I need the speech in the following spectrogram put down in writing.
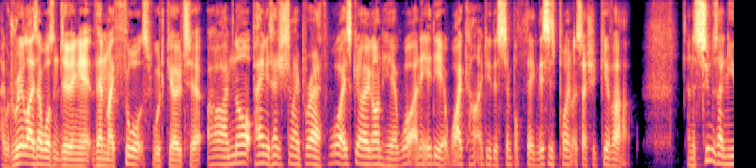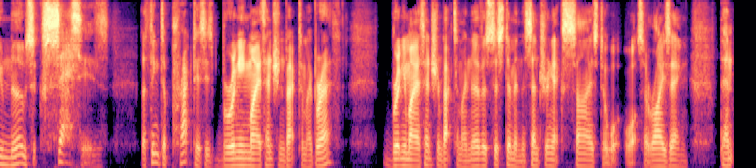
I would realize I wasn't doing it. Then my thoughts would go to, oh, I'm not paying attention to my breath. What is going on here? What an idiot. Why can't I do this simple thing? This is pointless. I should give up. And as soon as I knew no successes, the thing to practice is bringing my attention back to my breath, bringing my attention back to my nervous system in the centering exercise to what, what's arising. Then,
